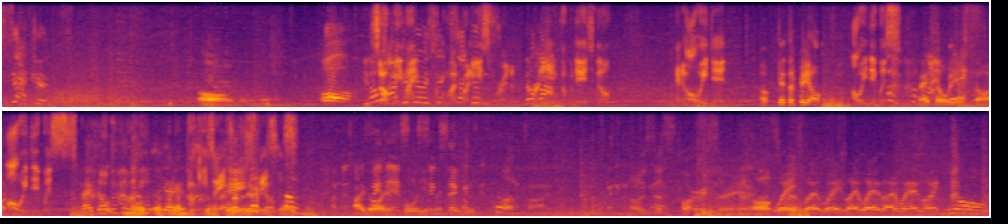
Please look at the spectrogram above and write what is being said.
seconds. Oh, Oh. You know so what I me and my, do in six my buddies were in a Not party that. a couple days ago, and all we did, Oh, get the feel. all we did was, Metal, you suck. all we did was, Metal! No, F1 Cookies and play cheese it faces. outside, man. I'm just gonna got say it this, for you, six seconds is a lot of time. Oh, it's just car racer. Oh, wait, wait, wait, wait, wait, wait, wait, wait. No!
